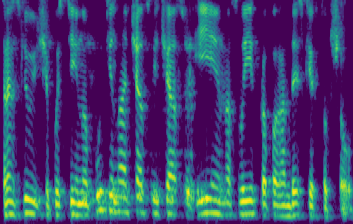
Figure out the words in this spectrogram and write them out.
транслюючи постійно Путіна час від часу і на своїх пропагандистських ток-шоу.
